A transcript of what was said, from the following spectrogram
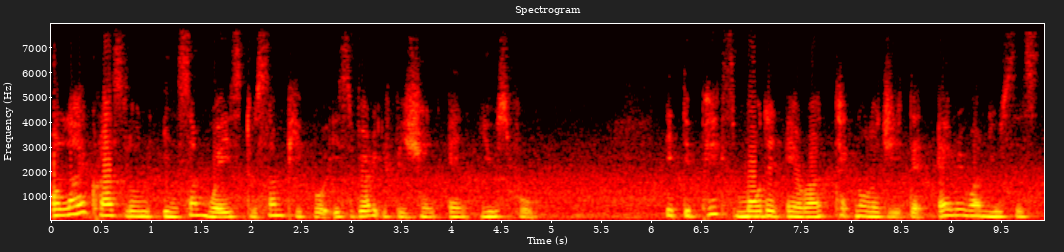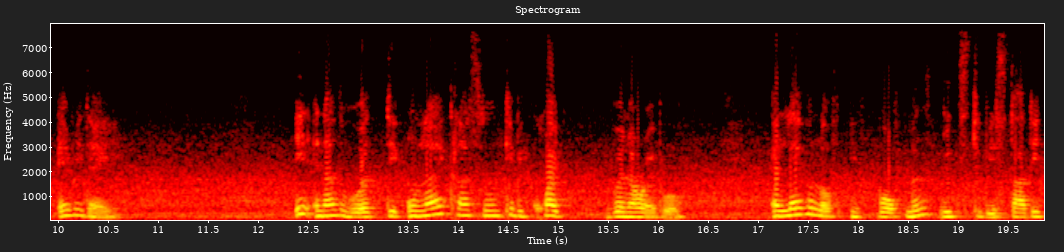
Online classroom in some ways to some people is very efficient and useful. It depicts modern era technology that everyone uses every day. In another word, the online classroom can be quite vulnerable. A level of involvement needs to be studied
